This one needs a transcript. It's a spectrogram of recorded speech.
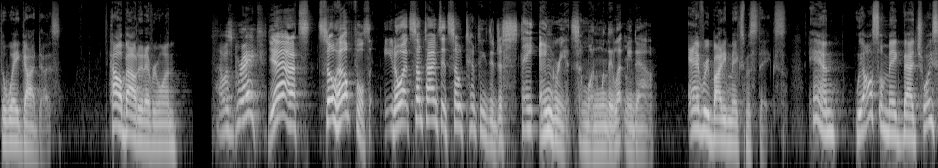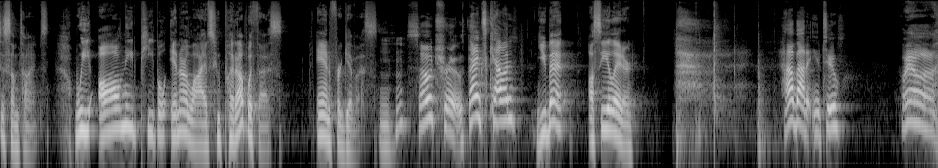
the way God does. How about it, everyone? That was great. Yeah, that's so helpful. You know what? Sometimes it's so tempting to just stay angry at someone when they let me down. Everybody makes mistakes, and we also make bad choices sometimes. We all need people in our lives who put up with us and forgive us. So true. Thanks, Kellen. You bet. I'll see you later. How about it, you two? Well, uh,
